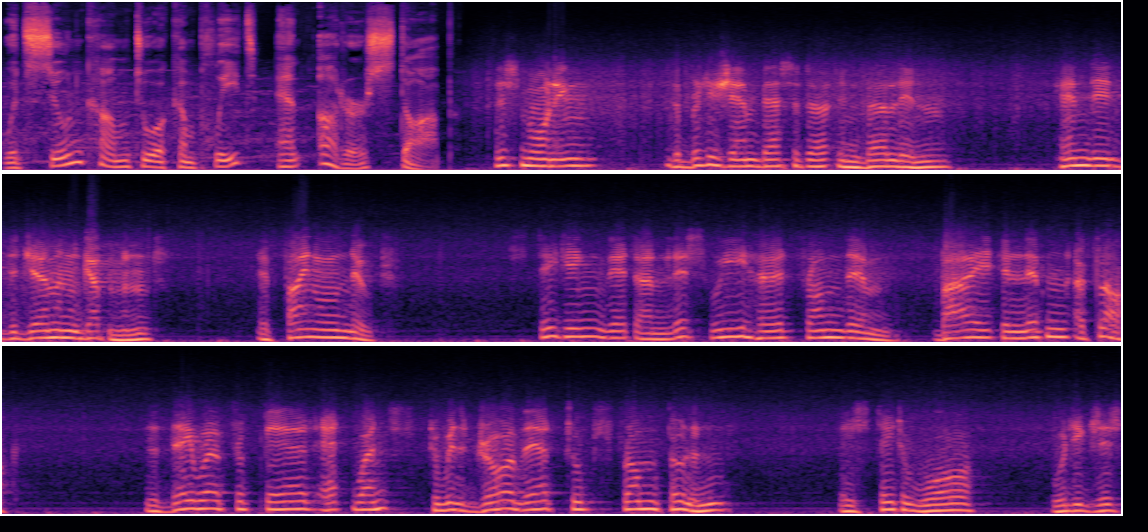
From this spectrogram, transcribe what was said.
would soon come to a complete and utter stop. This morning, the British ambassador in Berlin handed the German government a final note stating that unless we heard from them by 11 o'clock, that they were prepared at once to withdraw their troops from Poland, a state of war would exist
